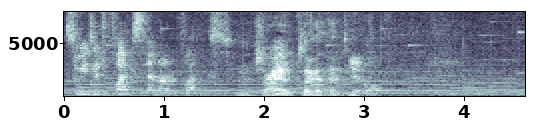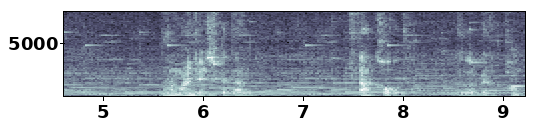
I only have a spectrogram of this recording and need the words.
So we did flex and unflex, Mm, right? Because I got. Yeah. Cool. No, mine just got done. It's not cold. A little bit of pump.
